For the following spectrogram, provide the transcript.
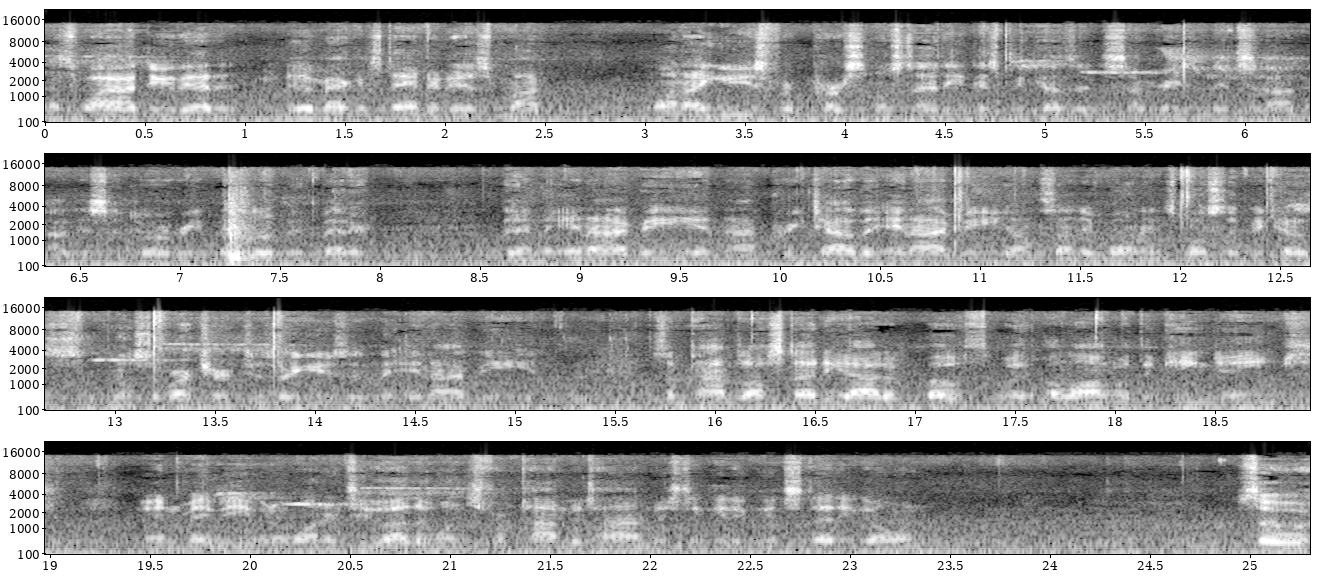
that's why I do that. New American Standard is my one I use for personal study, just because for some reason it's I, I just enjoy reading it a little bit better than the NIV, and I preach out of the NIV on Sunday mornings, mostly because most of our churches are using the NIV. And sometimes I'll study out of both, with along with the King James, and maybe even one or two other ones from time to time, just to get a good study going. So,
